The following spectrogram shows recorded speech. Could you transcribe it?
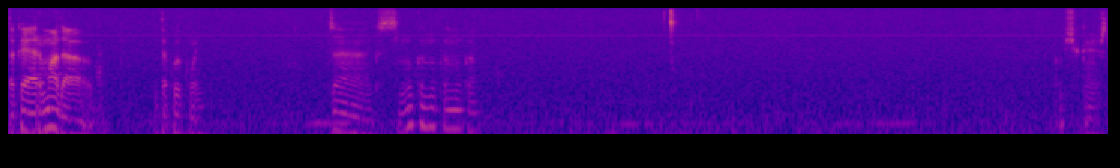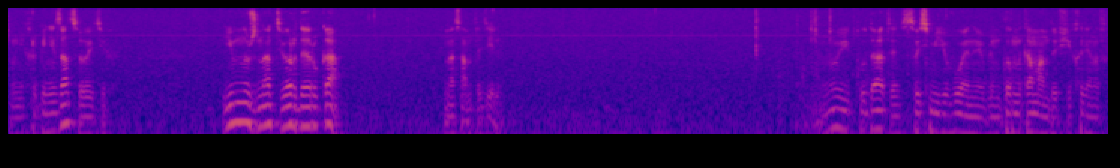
Такая армада и такой конь. Так, ну-ка, ну-ка, ну-ка. Вообще, конечно, у них организация у этих. Им нужна твердая рука. На самом-то деле. Ну и куда ты с восьмию воинами, блин, главнокомандующий хренов.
